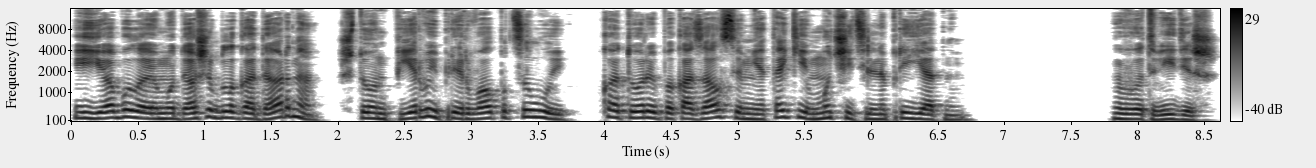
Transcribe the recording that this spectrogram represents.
И я была ему даже благодарна, что он первый прервал поцелуй, который показался мне таким мучительно приятным. Вот видишь,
